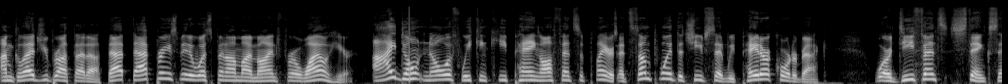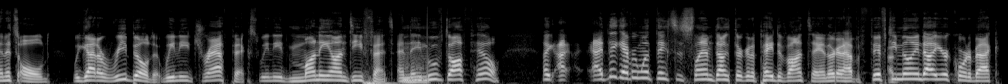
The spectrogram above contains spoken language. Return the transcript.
I'm glad you brought that up. That that brings me to what's been on my mind for a while here. I don't know if we can keep paying offensive players. At some point, the Chiefs said we paid our quarterback. Our defense stinks and it's old. We got to rebuild it. We need draft picks. We need money on defense, and they moved off Hill. Like I, I think everyone thinks it's slam dunk. They're going to pay DeVonta, and they're going to have a fifty million dollar year quarterback,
